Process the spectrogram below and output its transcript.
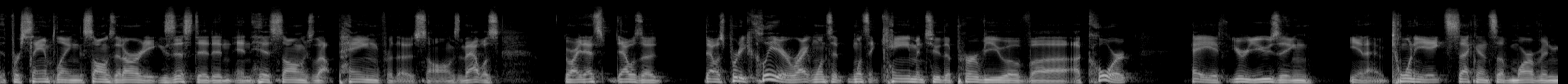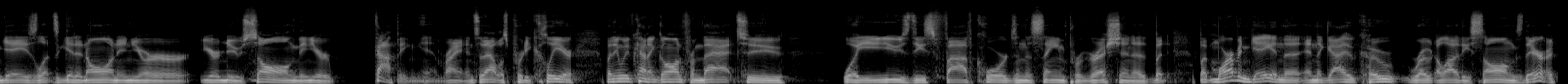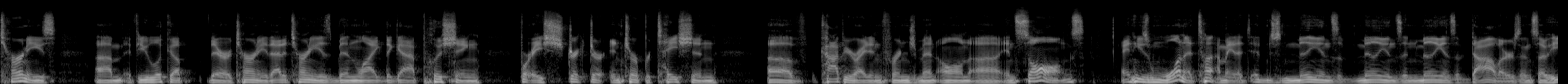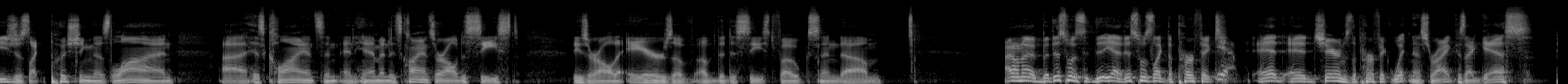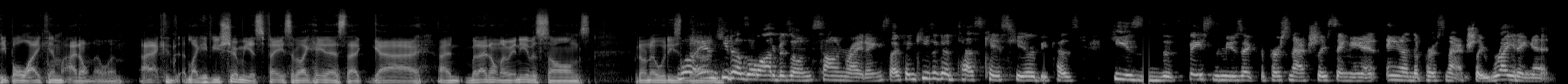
for sampling songs that already existed in, in his songs without paying for those songs, and that was right. That's that was a that was pretty clear, right? Once it once it came into the purview of uh, a court, hey, if you're using you know 28 seconds of Marvin Gaye's "Let's Get It On" in your your new song, then you're copying him, right? And so that was pretty clear. But then we've kind of gone from that to well, you use these five chords in the same progression. But but Marvin Gaye and the and the guy who co-wrote a lot of these songs, their attorneys. Um, if you look up their attorney, that attorney has been like the guy pushing for a stricter interpretation of copyright infringement on uh, in songs. And he's won a ton. I mean, just millions of millions and millions of dollars. And so he's just like pushing this line. Uh, his clients and, and him and his clients are all deceased. These are all the heirs of of the deceased folks. And um, I don't know, but this was yeah, this was like the perfect. Yeah. Ed Ed Sheeran's the perfect witness, right? Because I guess people like him. I don't know him. I could like if you show me his face, I'd be like, hey, that's that guy. I, but I don't know any of his songs. I don't know what he's doing. well, done. and he does a lot of his own songwriting, so I think he's a good test case here because he's the face of the music, the person actually singing it, and the person actually writing it,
